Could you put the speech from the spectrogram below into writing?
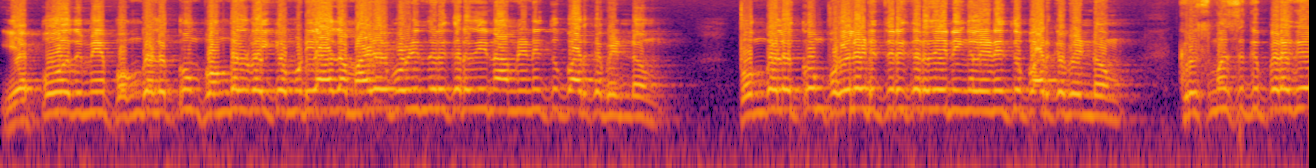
எப்போதுமே பொங்கலுக்கும் பொங்கல் வைக்க முடியாத மழை பொழிந்திருக்கிறதை நாம் நினைத்து பார்க்க வேண்டும். பொங்கலுக்கும் புயலடித்திருக்கிறதை நீங்கள் நினைத்து பார்க்க வேண்டும். கிறிஸ்மஸுக்கு பிறகு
